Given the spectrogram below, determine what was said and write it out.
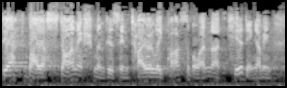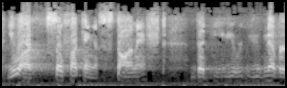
death by astonishment is entirely possible. I'm not kidding. I mean, you are so fucking astonished that you, you've never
